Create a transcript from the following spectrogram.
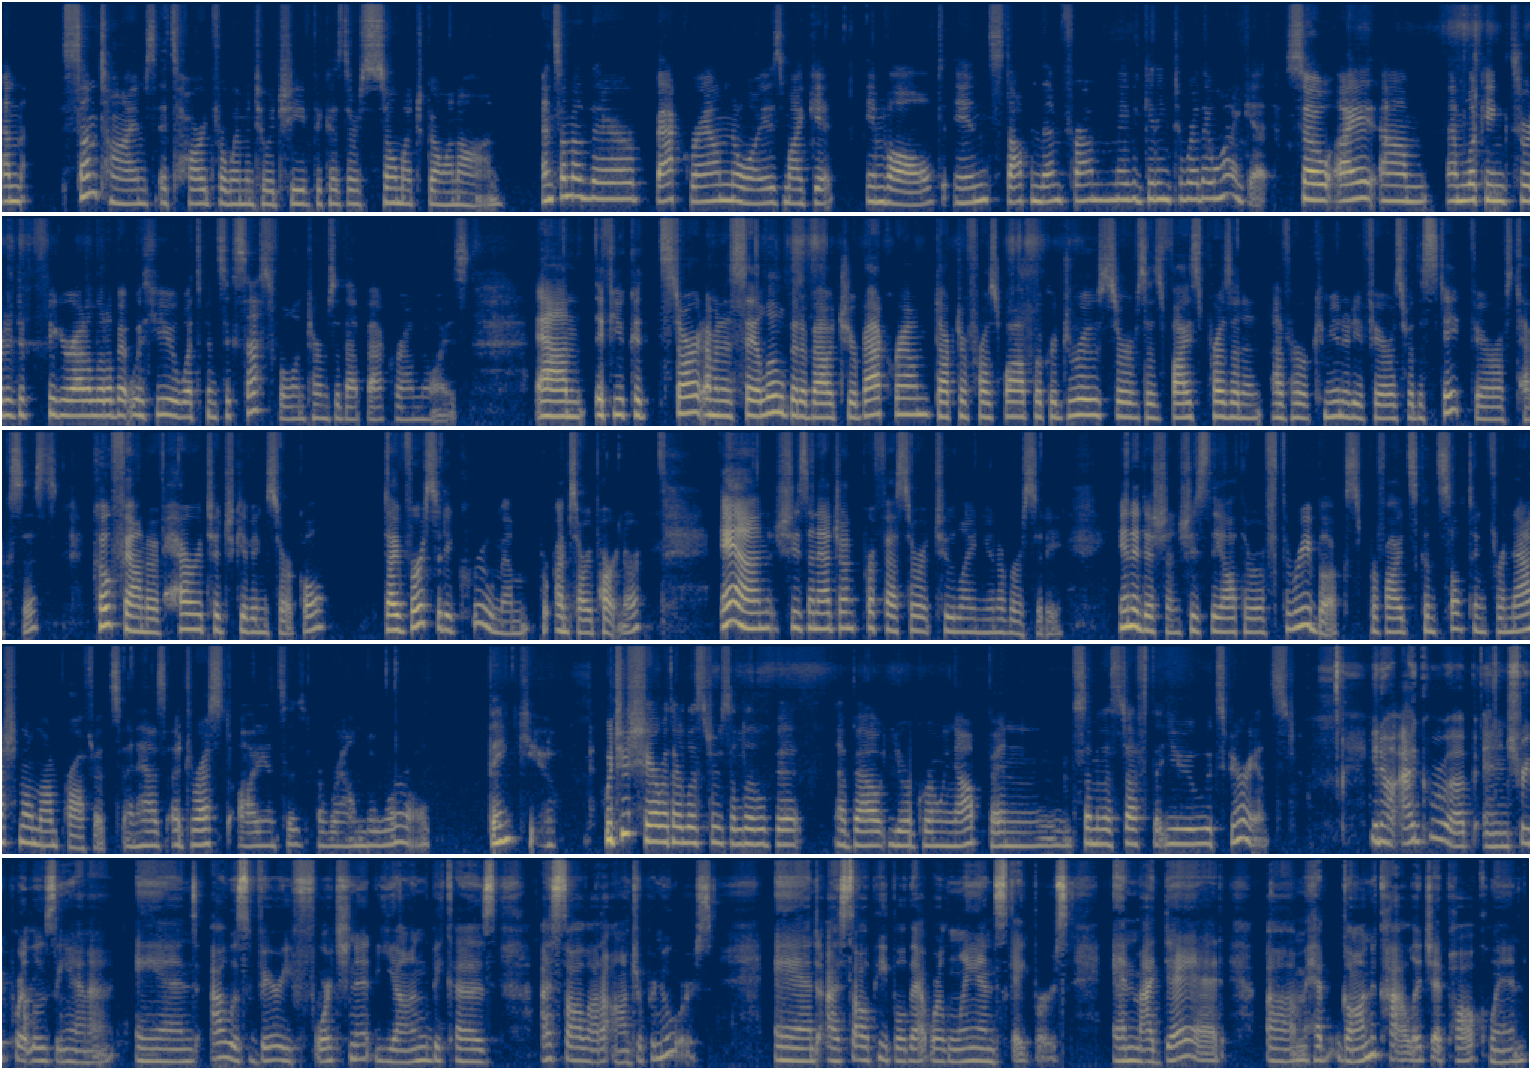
And sometimes it's hard for women to achieve because there's so much going on and some of their background noise might get involved in stopping them from maybe getting to where they want to get. So I um, am looking sort of to figure out a little bit with you what's been successful in terms of that background noise. And if you could start, I'm going to say a little bit about your background. Dr. Froswa Booker Drew serves as vice president of her community affairs for the State Fair of Texas, co founder of Heritage Giving Circle, diversity crew mem I'm sorry, partner. And she's an adjunct professor at Tulane University. In addition, she's the author of three books, provides consulting for national nonprofits, and has addressed audiences around the world. Thank you. Would you share with our listeners a little bit about your growing up and some of the stuff that you experienced? You know, I grew up in Shreveport, Louisiana, and I was very fortunate young because I saw a lot of entrepreneurs and I saw people that were landscapers. And my dad um, had gone to college at Paul Quinn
